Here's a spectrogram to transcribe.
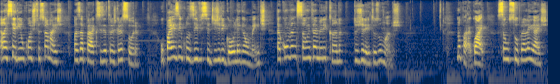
elas seriam constitucionais, mas a praxis é transgressora. O país, inclusive, se desligou legalmente da Convenção Interamericana dos Direitos Humanos. No Paraguai, são supralegais,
